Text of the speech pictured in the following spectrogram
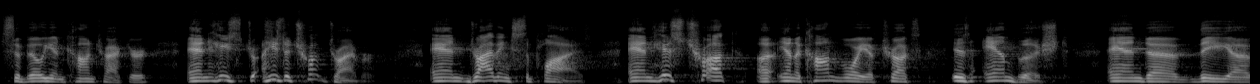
civilian contractor, and he's he's a truck driver, and driving supplies, and his truck uh, in a convoy of trucks is ambushed, and uh, the uh,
